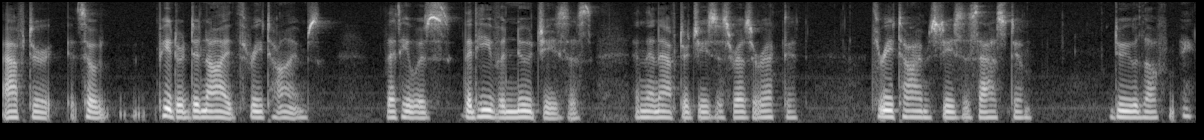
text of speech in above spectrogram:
After so Peter denied three times that he was that he even knew Jesus. And then after Jesus resurrected, three times Jesus asked him, Do you love me?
